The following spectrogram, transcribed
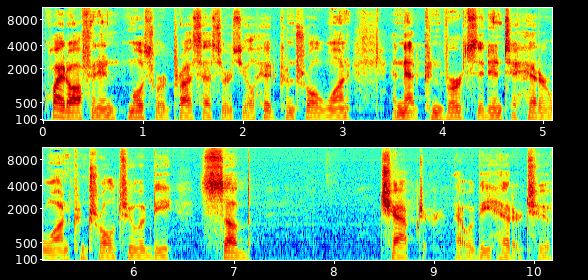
quite often in most word processors, you'll hit Control 1 and that converts it into header 1. Control 2 would be sub chapter. That would be header 2.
